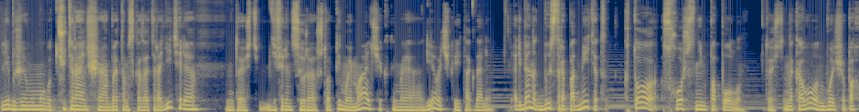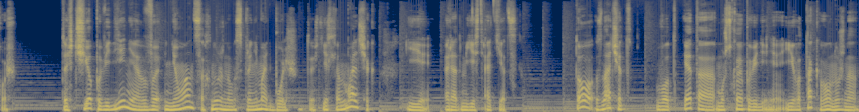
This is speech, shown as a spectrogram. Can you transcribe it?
либо же ему могут чуть раньше об этом сказать родители, ну, то есть дифференцируя, что ты мой мальчик, ты моя девочка и так далее. Ребенок быстро подметит, кто схож с ним по полу, то есть на кого он больше похож. То есть чье поведение в нюансах нужно воспринимать больше. То есть если он мальчик и рядом есть отец, то значит вот это мужское поведение. И вот так его нужно,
